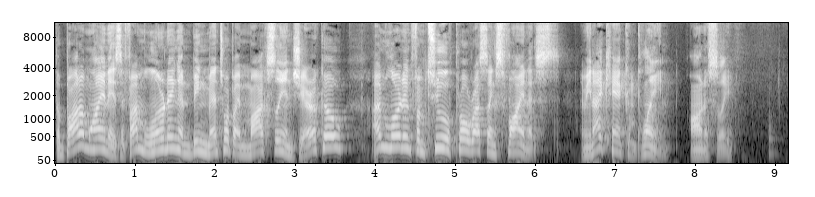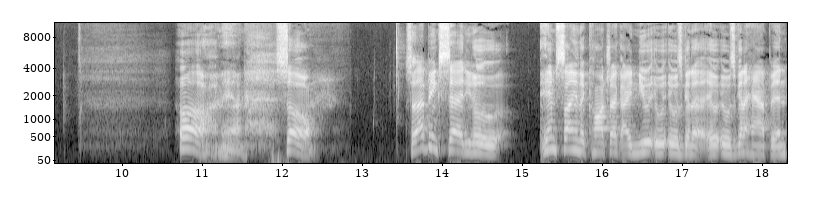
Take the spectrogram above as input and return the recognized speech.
the bottom line is if I'm learning and being mentored by Moxley and Jericho, I'm learning from two of pro wrestling's finest. I mean, I can't complain, honestly. Oh, man. So, so that being said, you know, him signing the contract, I knew it, it was gonna it, it, was gonna happen,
